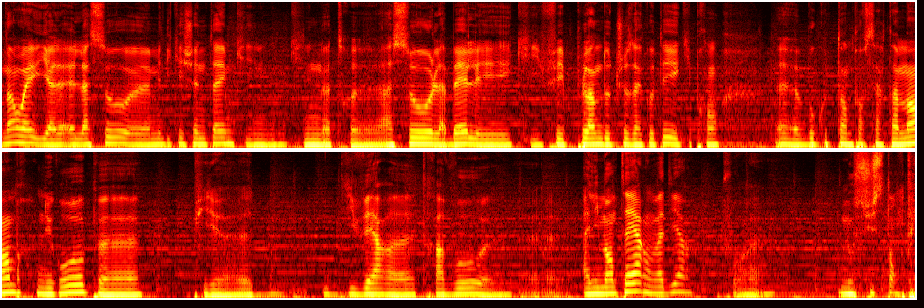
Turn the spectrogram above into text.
Non, ouais, il y a l'assaut euh, Medication Time qui, qui est notre euh, assaut, label et qui fait plein d'autres choses à côté et qui prend beaucoup de temps pour certains membres du groupe. euh, puis euh, divers euh, travaux euh, euh, alimentaires, on va dire, pour euh, nous sustenter.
